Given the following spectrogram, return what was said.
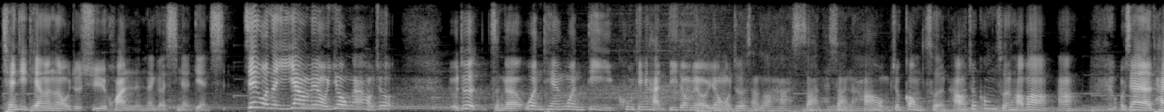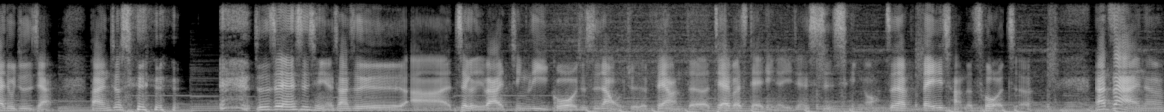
前几天呢，我就去换了那个新的电池，结果呢一样没有用啊！我就。我就整个问天问地、哭天喊地都没有用，我就想说哈，算了算了，好，我们就共存，好就共存，好不好？啊，我现在的态度就是这样，反正就是 就是这件事情也算是啊，这个礼拜经历过，就是让我觉得非常的 devastating 的一件事情哦，真的非常的挫折。那再来呢，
